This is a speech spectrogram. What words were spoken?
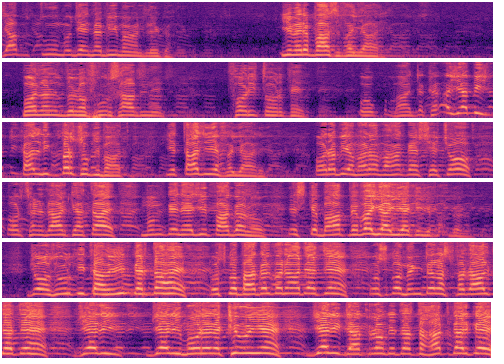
جب تو مجھے نبی مان لے گا۔ یہ میرے پاس فیار مولانا عبدالغفور صاحب نے فوری طور پہ یہ ابھی کال پرسوں کی بات۔ یہ تازی فیار ہے۔ اور ابھی ہمارا وہاں کا سچو اور سندار کہتا ہے، ممکن ہے جی پاگل ہو۔ اس کے باپ پہ وہی آئی ہے کہ یہ پاگل ہو۔ جو حضور کی تعوین کرتا ہے، اس کو پاگل بنا دیتے ہیں، اس کو منٹل اسپتال دیتے ہیں۔ جیلی جیلی مورے رکھی ہوئی ہیں۔ جیلی ڈاکٹروں کے دستخط کر کے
